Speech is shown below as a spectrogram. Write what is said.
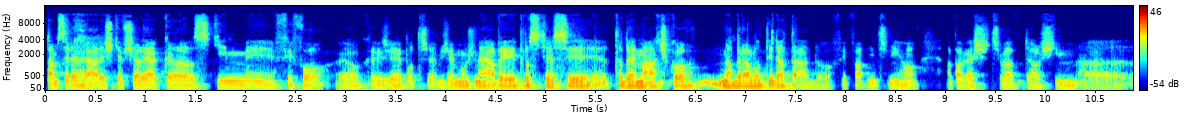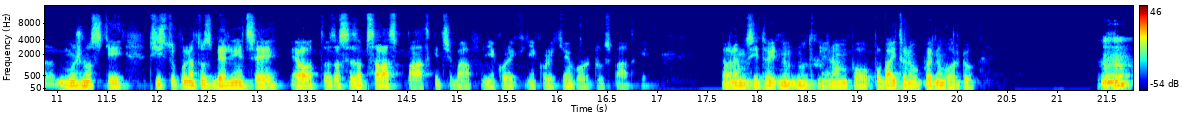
Tam si jde hrát ještě všelijak eh, s tím FIFO, jo, že je potřeba, že je možné, aby prostě si to DMAčko nabralo ty data do FIFA vnitřního a pak až třeba v dalším uh, možnosti přístupu na tu sběrnici, jo, to zase zapsala zpátky třeba v několik, několik těch Wordů zpátky. Jo, nemusí to jít nutně jenom po, po bytu nebo po jednom Wordu. Mm-hmm.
